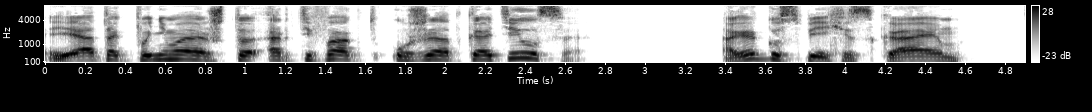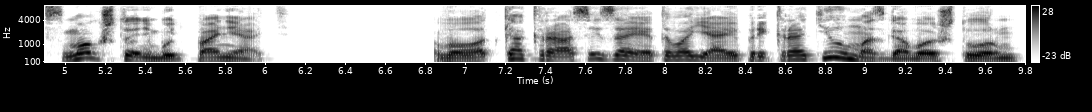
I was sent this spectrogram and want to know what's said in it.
Я так понимаю, что артефакт уже откатился? А как успехи с Каем? Смог что-нибудь понять? Вот как раз из-за этого я и прекратил мозговой штурм.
